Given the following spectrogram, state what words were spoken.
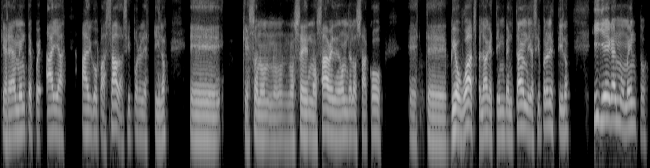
que realmente pues haya algo pasado, así por el estilo, eh, que eso no, no, no, sé, no sabe de dónde lo sacó este, Bill Watts, ¿verdad? Que está inventando y así por el estilo. Y llega el momento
